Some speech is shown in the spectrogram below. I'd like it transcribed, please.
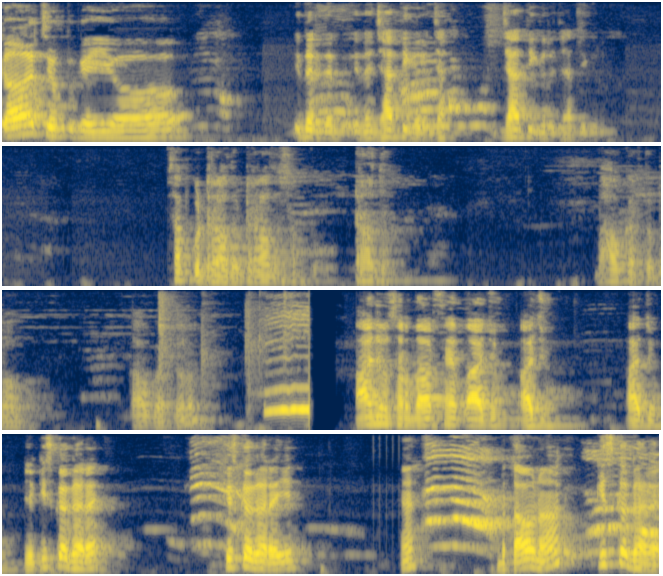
कहाँ चुप गई हो? इधर इधर इधर जाती करो जा, जाती करो जाती करो। सबको डरा दो डरा दो सबको डरा दो। भाव कर दो भाव। भाव कर दो ना। आ जाओ सरदार साहब आ जाओ आ जाओ आ जाओ। ये किसका घर है? किसका घर है ये? हैं? बताओ ना, किसका घर है?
